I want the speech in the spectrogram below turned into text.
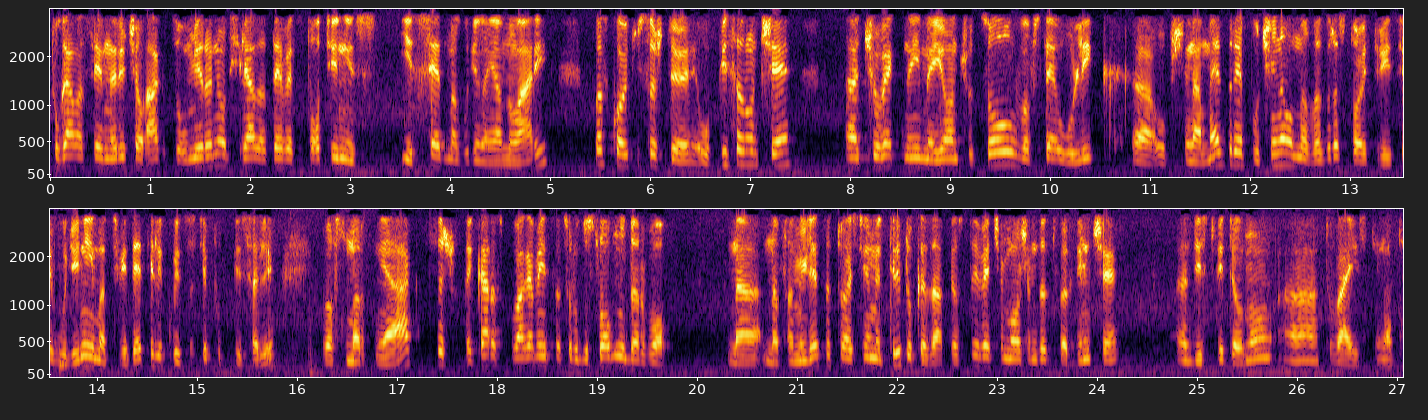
Тогава се е наричал акт за умиране от 1907 година януари, в който също е описано, че а, човек на име Йончо Цол в село Лик, а, община Мезра, е починал на възраст 130 години. Имат свидетели, които са се подписали в смъртния акт. Също така разполагаме и с родословно дърво на, на фамилията, т.е. имаме три доказателства и вече можем да твърдим, че действително а, това е истината.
